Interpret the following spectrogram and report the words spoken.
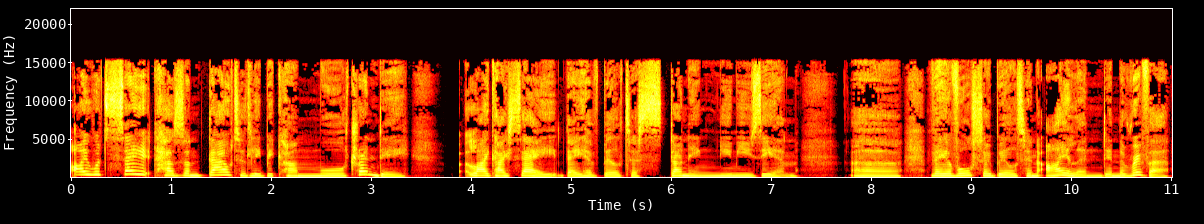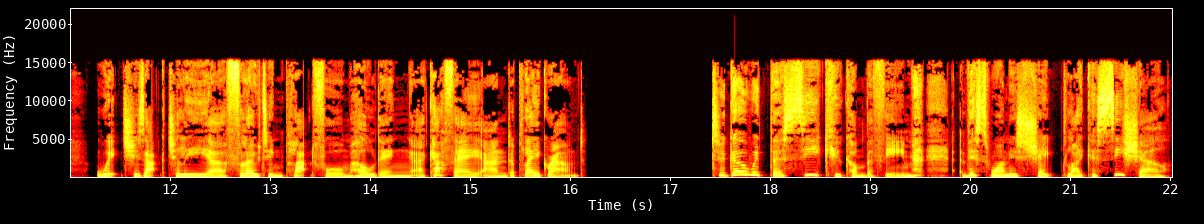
I would say it has undoubtedly become more trendy. Like I say, they have built a stunning new museum. Uh, they have also built an island in the river, which is actually a floating platform holding a cafe and a playground. To go with the sea cucumber theme, this one is shaped like a seashell.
